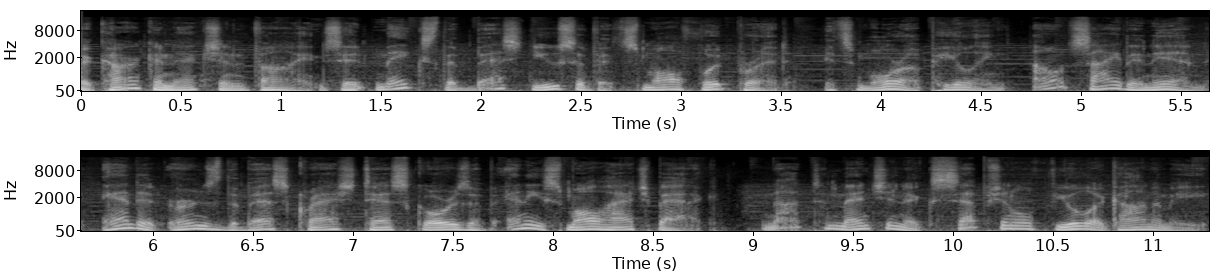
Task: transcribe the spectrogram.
The Car Connection finds it makes the best use of its small footprint, it's more appealing outside and in, and it earns the best crash test scores of any small hatchback, not to mention exceptional fuel economy.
